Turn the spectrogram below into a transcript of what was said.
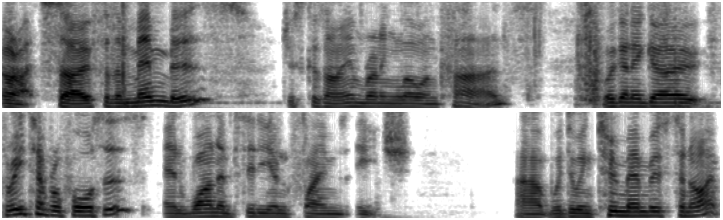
All right. So for the members, just because I am running low on cards, we're going to go three temporal forces and one obsidian flames each. Uh, we're doing two members tonight,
